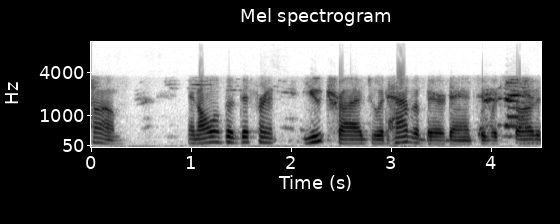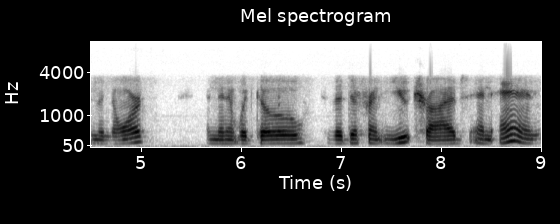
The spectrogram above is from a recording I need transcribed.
come. And all of the different Ute tribes would have a bear dance. It would start in the north, and then it would go to the different Ute tribes and end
